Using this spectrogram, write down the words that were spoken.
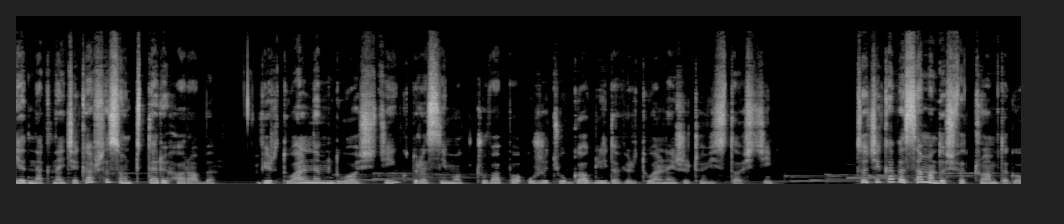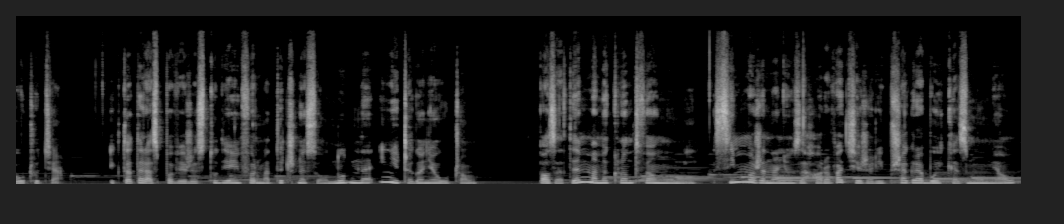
jednak najciekawsze są cztery choroby. Wirtualne mdłości, które Sim odczuwa po użyciu gogli do wirtualnej rzeczywistości. Co ciekawe, sama doświadczyłam tego uczucia. I kto teraz powie, że studia informatyczne są nudne i niczego nie uczą? Poza tym mamy klątwę mumii. Sim może na nią zachorować, jeżeli przegra bójkę z mumią,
